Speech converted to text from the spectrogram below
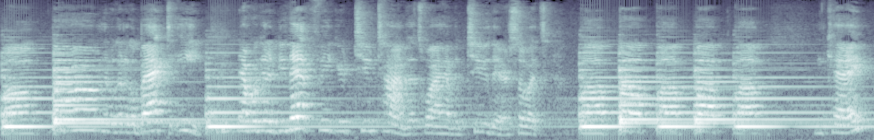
Bum, then we're going to go back to E. Now we're going to do that figure two times. That's why I have a two there. So it's Okay?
